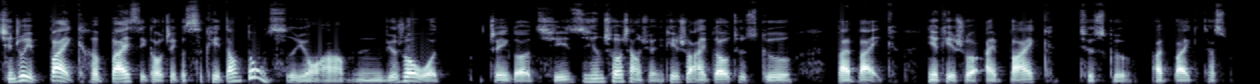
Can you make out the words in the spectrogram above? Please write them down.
请注意 bike 和 bicycle 这个词可以当动词用啊。嗯，比如说我这个骑自行车上学，你可以说 I go to school by bike。你也可以说 I bike to school，I bike to school。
